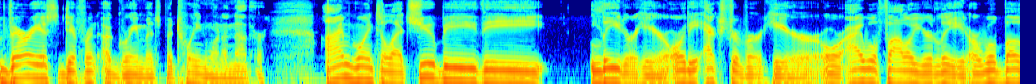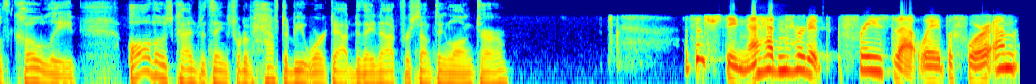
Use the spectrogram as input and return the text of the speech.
various different agreements between one another i'm going to let you be the leader here or the extrovert here or i will follow your lead or we'll both co-lead all those kinds of things sort of have to be worked out do they not for something long term interesting. I hadn't heard it phrased that way before. Um,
